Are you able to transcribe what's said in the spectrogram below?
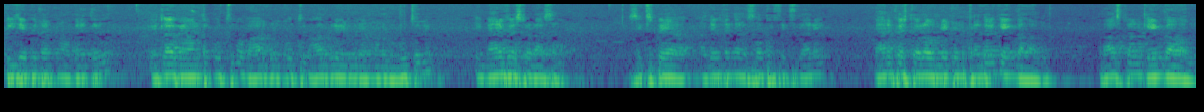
బీజేపీ తరఫున ఒకరిద్దరు ఇట్లా మేమంతా కూర్చుని ఒక ఆరుగురు కూర్చుని ఆరుగురు ఏడుగురు ఎనిమిది కూర్చుని ఈ మేనిఫెస్టో రాశాం. సిక్స్ పే అదేవిధంగా సూపర్ సిక్స్ కానీ మేనిఫెస్టోలో ఉండేటువంటి ప్రజలకు ఏం కావాలి? రాష్ట్రానికి ఏం కావాలి?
